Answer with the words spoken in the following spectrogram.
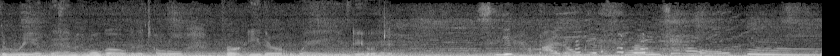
three of them and we'll go over the total for either way you do it. See, I don't get frozen. Hmm.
